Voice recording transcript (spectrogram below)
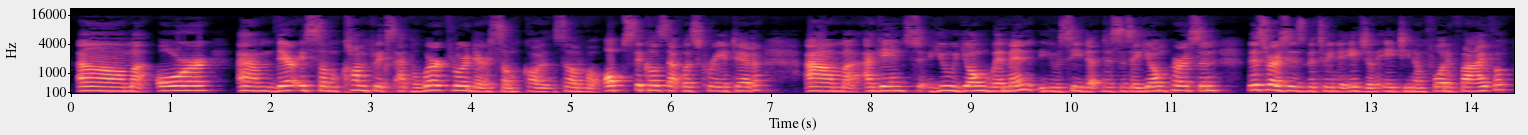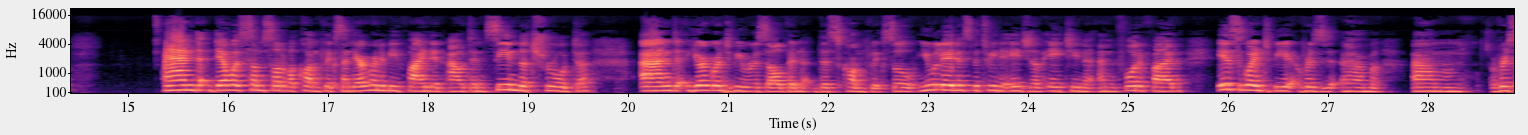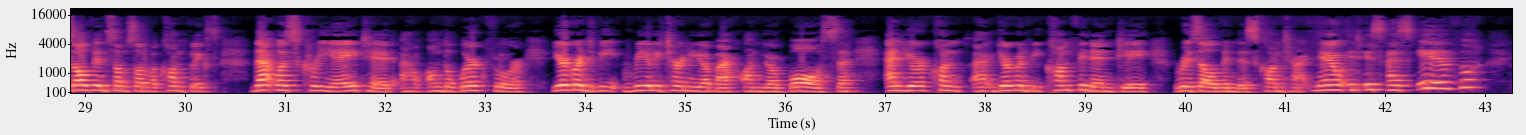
um, or um, there is some conflicts at the work floor. There is some sort of obstacles that was created um, against you young women. You see that this is a young person. This verse is between the age of 18 and 45. And there was some sort of a conflict and they're going to be finding out and seeing the truth and you're going to be resolving this conflict. So you ladies between the ages of 18 and 45 is going to be um, um, resolving some sort of a conflict that was created uh, on the work floor. You're going to be really turning your back on your boss and you're uh, you're going to be confidently resolving this contract. Now it is as if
